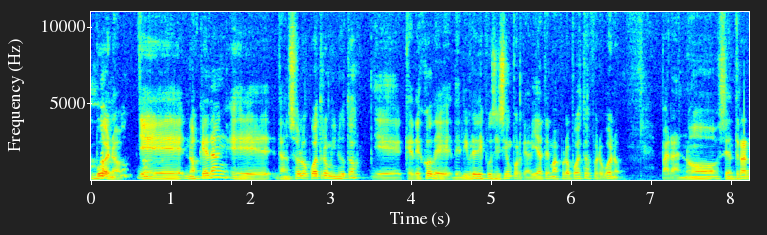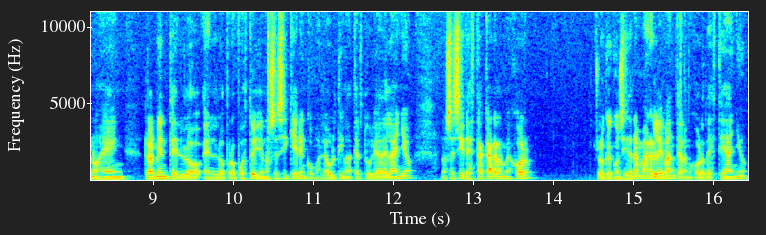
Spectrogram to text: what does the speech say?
bueno, eh, nos quedan eh, tan solo cuatro minutos eh, que dejo de, libre disposición porque había temas propuestos, pero bueno, para no centrarnos en realmente en lo, en lo propuesto, yo no sé si quieren, como es la última tertulia del año, no sé si destacar a lo mejor lo que consideran más relevante a lo mejor de este año.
